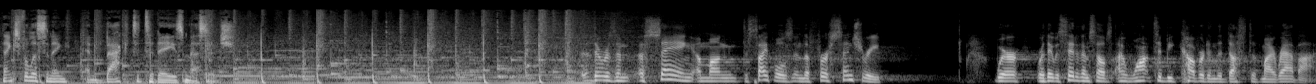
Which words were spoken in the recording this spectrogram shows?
Thanks for listening, and back to today's message. There was an, a saying among disciples in the first century where, where they would say to themselves, I want to be covered in the dust of my rabbi.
